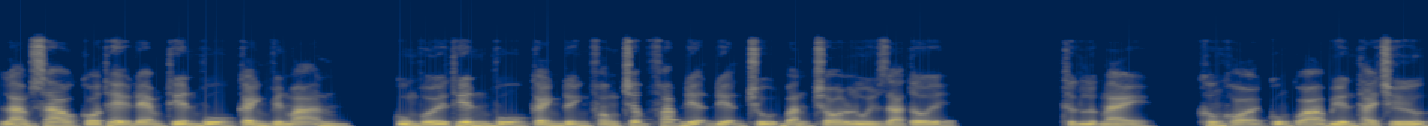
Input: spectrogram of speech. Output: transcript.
Làm sao có thể đem thiên vũ cảnh viên mãn, cùng với thiên vũ cảnh đỉnh phong chấp pháp điện điện chủ bắn cho lui ra tới. Thực lực này, không khỏi cũng quá biến thái chứ.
